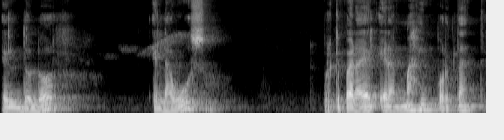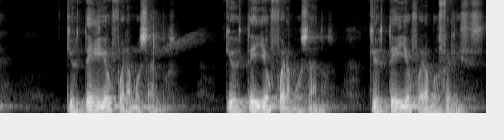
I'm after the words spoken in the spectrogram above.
el dolor, el abuso, porque para Él era más importante que usted y yo fuéramos salvos, que usted y yo fuéramos sanos, que usted y yo fuéramos felices.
